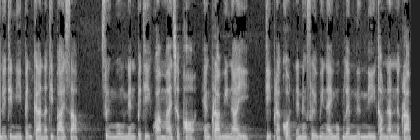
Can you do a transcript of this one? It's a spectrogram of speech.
ในที่นี้เป็นการอธิบายศัพท์ ซึ่งมุ่งเน้นไปที่ความหมายเฉพาะแห่งพระวินัยที่ปรากฏในหนังสือวินัยมุกเล่มหนึ่งนี้เท่านั้นนะครับ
